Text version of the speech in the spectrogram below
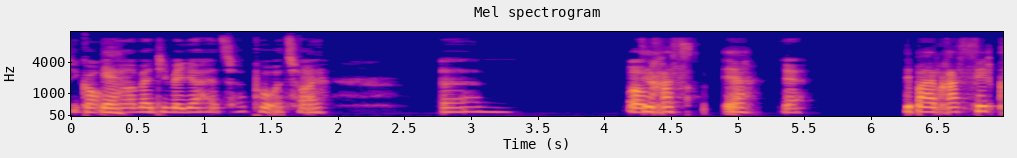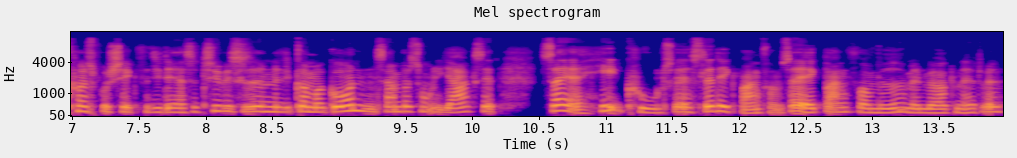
de går ja. med, og hvad de vælger at have på at tøj. Ja. Um, og... Det er ret, ja. ja. det er bare et ret fedt kunstprojekt, fordi det er så typisk, så når de kommer gående den samme person i jakkesæt, så er jeg helt cool, så er jeg slet ikke bange for ham, så er jeg ikke bange for at møde ham en mørk nat, vel?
